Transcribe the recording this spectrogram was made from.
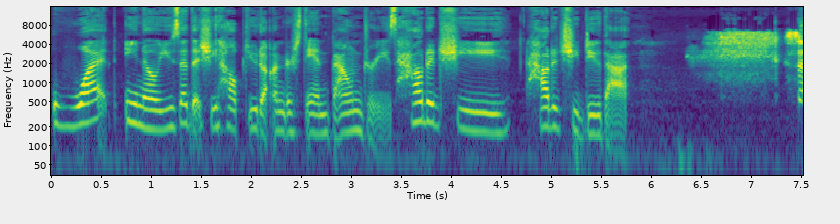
what you know you said that she helped you to understand boundaries how did she how did she do that so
